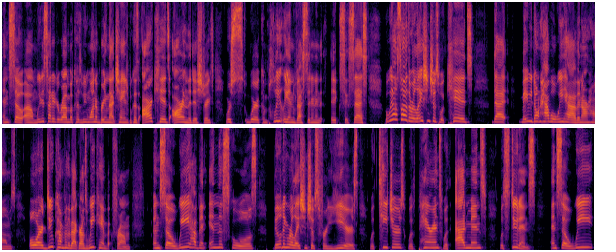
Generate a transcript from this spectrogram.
and so um, we decided to run because we want to bring that change because our kids are in the district. We're we're completely invested in its success, but we also have the relationships with kids that maybe don't have what we have in our homes or do come from the backgrounds we came from. And so we have been in the schools building relationships for years with teachers, with parents, with admins, with students. And so we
